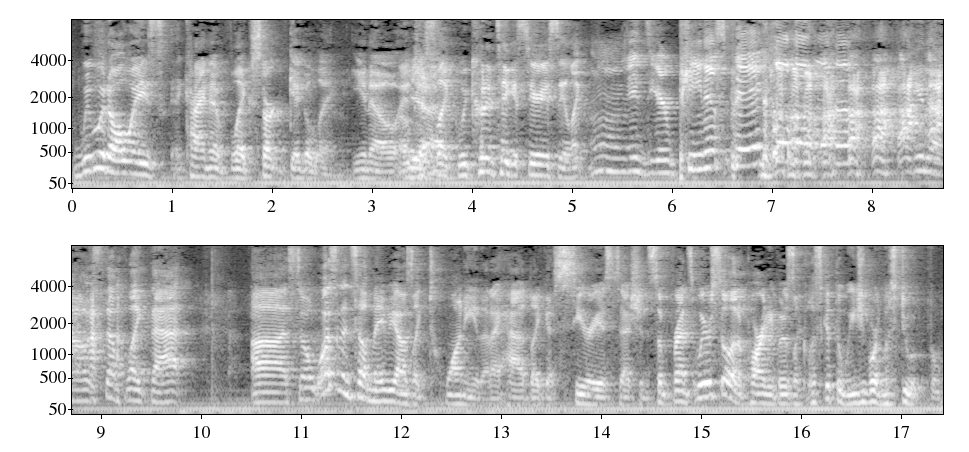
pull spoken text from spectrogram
we would always kind of like start giggling, you know, and just like we couldn't take it seriously. Like, mm, is your penis big? you know, stuff like that. Uh, so it wasn't until maybe I was like 20 that I had like a serious session. Some friends, we were still at a party, but it was like, let's get the Ouija board, let's do it for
